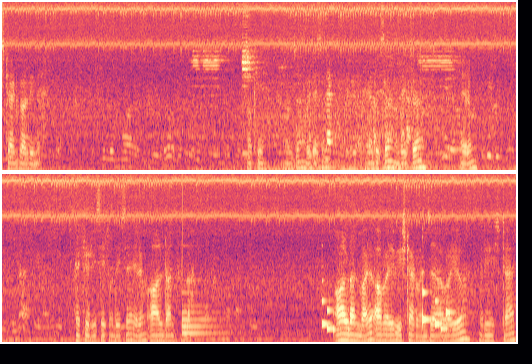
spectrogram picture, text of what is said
स्टार्ट गरिदिने। ओके हुन्छ हुँदैछ हुँदैछ हुँदैछ हेरौँ। फ्याक्ट्री रिसेट हुँदैछ हेरौँ अल डन ल अल डन भयो। अब यो रिस्टार्ट हुन्छ अब यो रिस्टार्ट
